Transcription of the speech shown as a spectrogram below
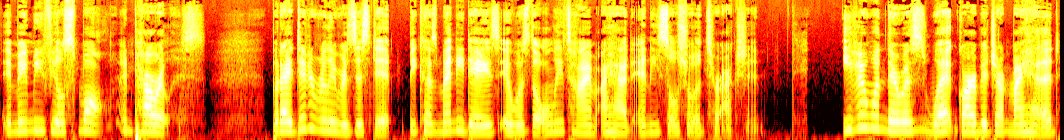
it made me feel small and powerless. But I didn't really resist it because many days it was the only time I had any social interaction. Even when there was wet garbage on my head,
